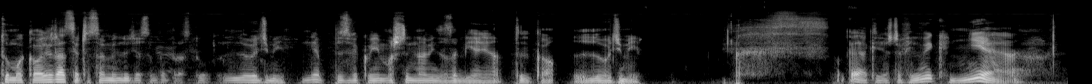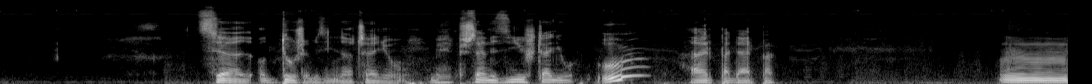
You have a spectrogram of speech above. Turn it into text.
tu ma kogoś rację. Czasami ludzie są po prostu ludźmi. Nie zwykłymi maszynami do zabijania, tylko ludźmi. Okej, jakiś jeszcze filmik? Nie. Cel o dużym znaczeniu. Przynajmniej zniszczeniu. Uuu, Herpa derpa. Mm.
